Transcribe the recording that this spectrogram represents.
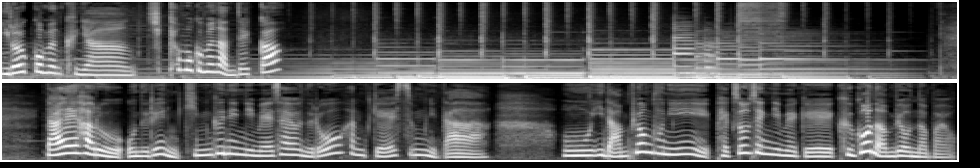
이럴 거면 그냥 시켜 먹으면 안 될까? 나의 하루, 오늘은 김근희님의 사연으로 함께 했습니다. 어, 이 남편분이 백 선생님에게 그건 안 배웠나 봐요.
